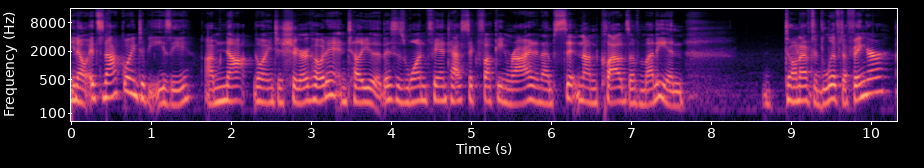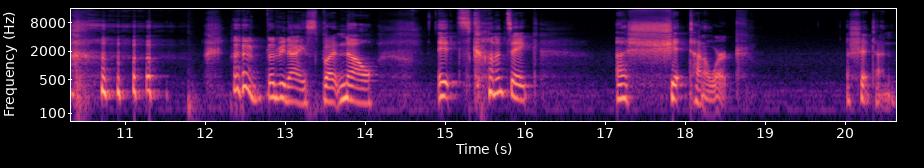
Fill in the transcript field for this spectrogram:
You know, it's not going to be easy. I'm not going to sugarcoat it and tell you that this is one fantastic fucking ride and I'm sitting on clouds of money and don't have to lift a finger. That'd be nice, but no. It's gonna take a shit ton of work. A shit ton.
